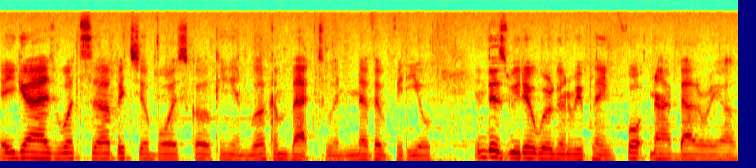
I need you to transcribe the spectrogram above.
Hey guys, what's up? It's your boy Skull King and welcome back to another video. In this video, we're gonna be playing Fortnite Battle Royale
